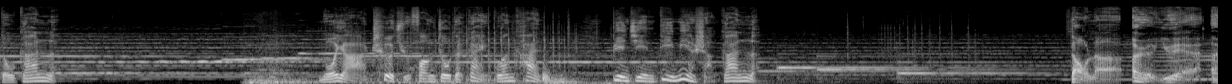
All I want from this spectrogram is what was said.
都干了。挪亚撤去方舟的盖观看，便见地面上干了。到了二月二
